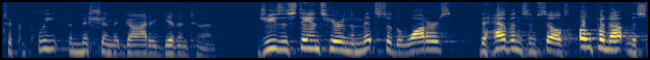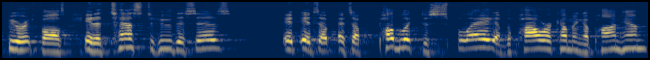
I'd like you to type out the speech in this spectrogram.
to complete the mission that God had given to him. Jesus stands here in the midst of the waters. The heavens themselves open up and the Spirit falls. It attests to who this is. It, it's, a, it's a public display of the power coming upon him.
